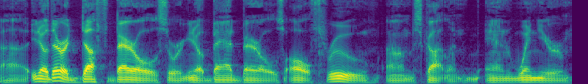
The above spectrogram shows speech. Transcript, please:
Uh, you know, there are duff barrels or you know bad barrels all through um, Scotland, and when you're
